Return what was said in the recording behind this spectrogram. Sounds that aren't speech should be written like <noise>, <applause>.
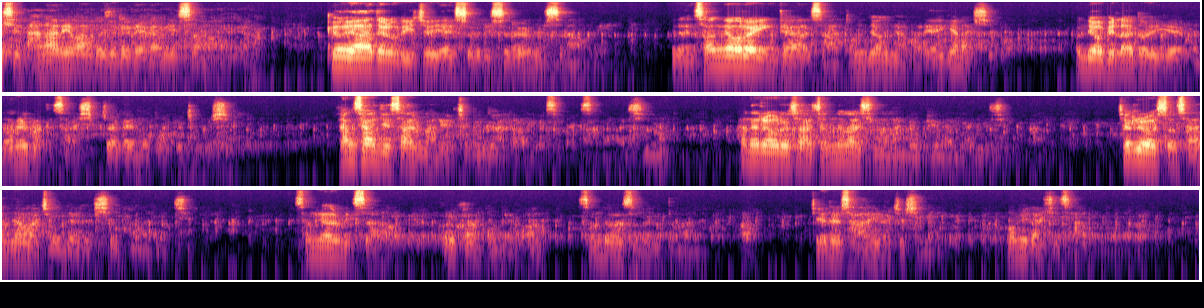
되신 하나님 아버지를 내가 믿사오며 그 아들 우리 주 예수 그리스도를 믿사오며 이는 성령으로 잉태하사 동정녀를 예견하시고 본디오 빌라도에게 고난을 받으사 십자가에 못 박혀 죽으시고 장사한 지 사흘 만에 죽은 자 가운데서 살아나시니 하늘에 오르사 전능하신 하나님 옆에 앉아계시고 저리로서 산 자와 죽은 자를 심판하는 시 성령을 믿사오며 거룩한 공회와 성도가 서로 교통하는 것과 죄를 사하여 주시는 몸이 다시 사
